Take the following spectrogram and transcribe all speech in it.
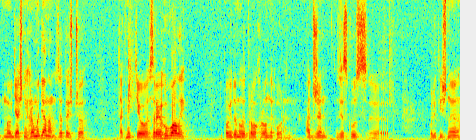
Ми вдячні громадянам за те, що так миттєво зреагували і повідомили правоохоронні органи. Адже в зв'язку з е, політичною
